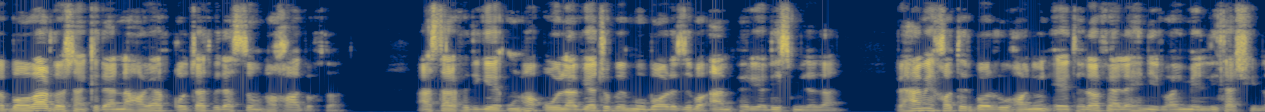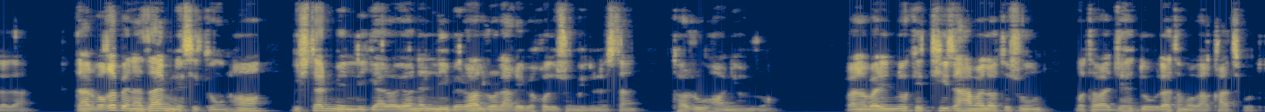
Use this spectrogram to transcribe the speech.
و باور داشتند که در نهایت قدرت به دست اونها خواهد افتاد. از طرف دیگه اونها اولویت رو به مبارزه با امپریالیسم می‌دادند. به همین خاطر با روحانیون ائتلاف علیه نیروهای ملی تشکیل دادند. در واقع به نظر می رسید که اونها بیشتر ملیگرایان لیبرال رو رقیب خودشون می‌دونستند تا روحانیون رو. بنابراین نوک تیز حملاتشون متوجه دولت موقت بود.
